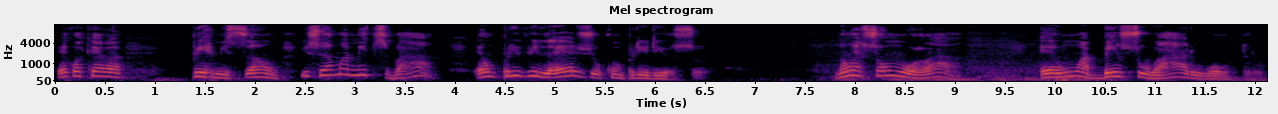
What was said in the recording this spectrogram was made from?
é com aquela permissão. Isso é uma mitzvah, é um privilégio cumprir isso. Não é só um olá, é um abençoar o outro.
